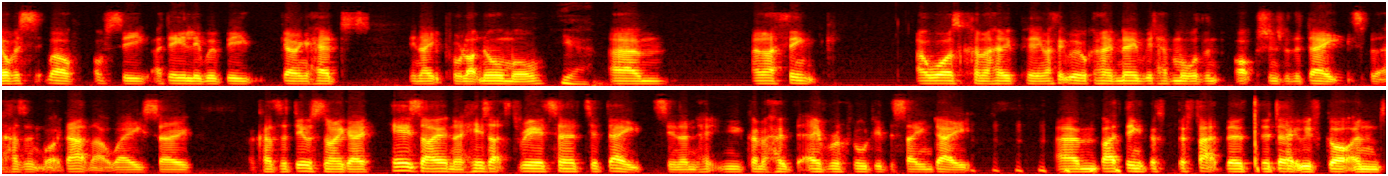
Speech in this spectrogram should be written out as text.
obviously, well, obviously, ideally we'd be going ahead in April like normal. yeah, Um, and I think I was kind of hoping, I think we were kind of maybe we'd have more than options with the dates, but it hasn't worked out that way. So, because the deal scenario, go, here's know, here's like three alternative dates, and then you kind of hope that everyone can all do the same date. um, but I think the, the fact that the date we've got and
